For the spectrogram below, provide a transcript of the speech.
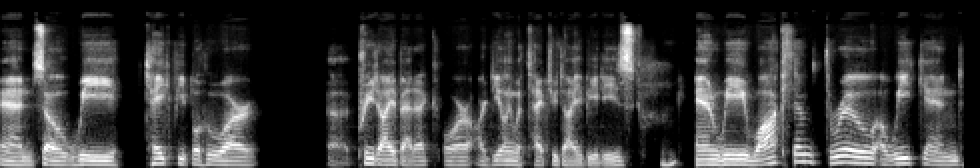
And so we take people who are uh, pre-diabetic or are dealing with type 2 diabetes mm-hmm. and we walk them through a weekend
